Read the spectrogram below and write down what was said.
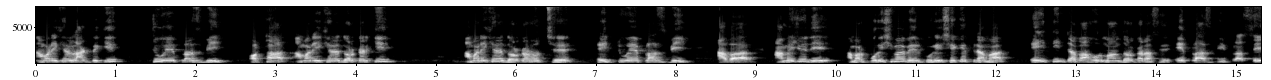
আমার এখানে লাগবে কি? টু এ প্লাস বি অর্থাৎ আমার এইখানে দরকার কি? আমার এখানে দরকার হচ্ছে এই টু এ প্লাস বি আবার আমি যদি আমার পরিসীমা বের করি, সেক্ষেত্রে আমার এই তিনটা বাহুর মান দরকার আছে A plus B plus C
